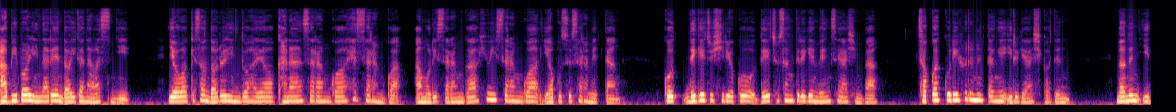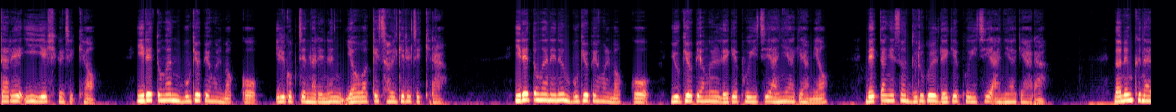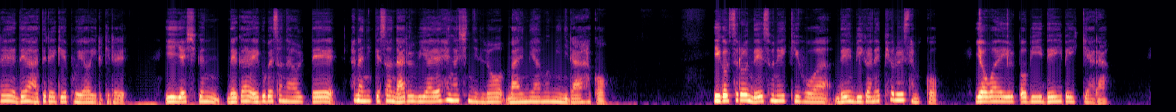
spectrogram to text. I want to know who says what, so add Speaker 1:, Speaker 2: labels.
Speaker 1: 아비벌 이날에 너희가 나왔으니 여호와께서 너를 인도하여 가나안 사람과 헷 사람과 아모리 사람과 히위 사람과 여부수 사람의 땅 곧 내게 주시려고 내 조상들에게 맹세하신 바 적과 꿀이 흐르는 땅에 이르게 하시거든. 너는 이달에 이 예식을 지켜 이래 동안 무교병을 먹고 일곱째 날에는 여호와께 절기를 지키라. 이래 동안에는 무교병을 먹고 유교병을 내게 보이지 아니하게 하며 내 땅에서 누룩을 내게 보이지 아니하게 하라 너는 그날에 내 아들에게 보여 이르기를. 이 예식은 내가 애굽에서 나올 때 하나님께서 나를 위하여 행하신 일로 말미암음이니라 하고 이것으로 내 손의 기호와 내 미간의 표를 삼고 여호와의 율법이 내 입에 있게 하라.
